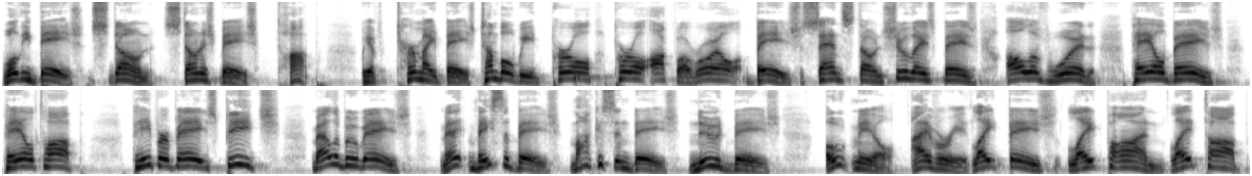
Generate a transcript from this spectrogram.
woolly beige, stone, stonish beige, top. We have termite beige, tumbleweed, pearl, pearl aqua, royal beige, sandstone, shoelace beige, olive wood, pale beige, pale top, paper beige, peach, Malibu beige, mesa beige, moccasin beige, nude beige, oatmeal, ivory, light beige, light pawn, light top,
